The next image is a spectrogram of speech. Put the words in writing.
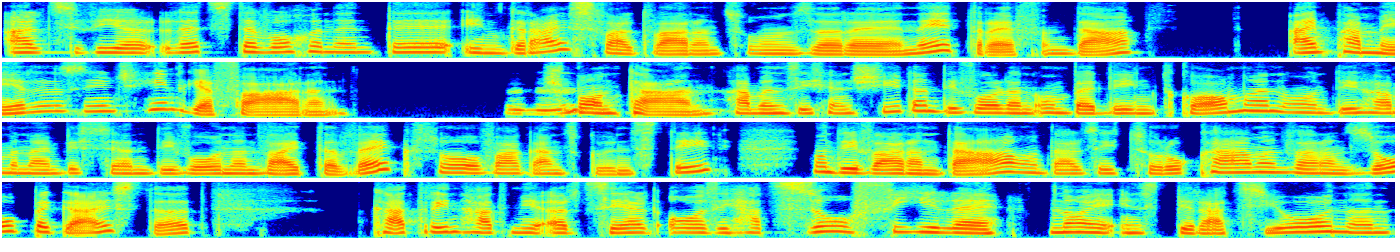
Als wir letzte Wochenende in Greifswald waren zu unserem Nähtreffen da, ein paar Mädels sind hingefahren. Mhm. Spontan haben sich entschieden, die wollen unbedingt kommen und die haben ein bisschen, die wohnen weiter weg, so war ganz günstig und die waren da und als sie zurückkamen, waren so begeistert. Katrin hat mir erzählt, oh, sie hat so viele neue Inspirationen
